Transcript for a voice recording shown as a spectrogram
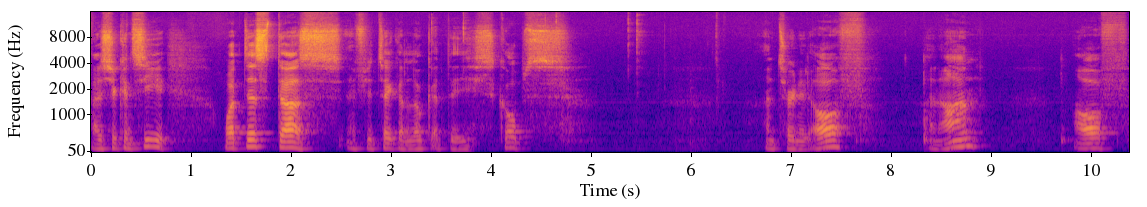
As you can see what this does if you take a look at the scopes and turn it off and on off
